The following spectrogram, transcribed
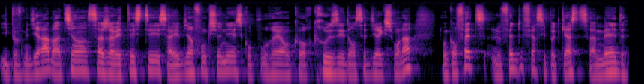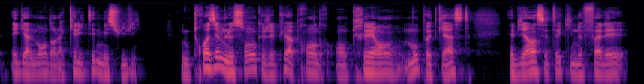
Ils peuvent me dire, ah ben tiens, ça j'avais testé, ça avait bien fonctionné, est-ce qu'on pourrait encore creuser dans cette direction-là? Donc en fait, le fait de faire ces podcasts, ça m'aide également dans la qualité de mes suivis. Une troisième leçon que j'ai pu apprendre en créant mon podcast, eh bien, c'était qu'il ne fallait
